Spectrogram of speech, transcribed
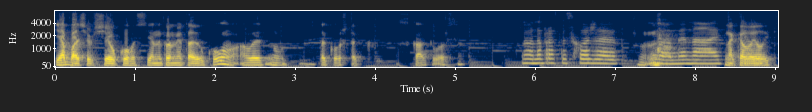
я бачив ще у когось, я не пам'ятаю у кого, але ну, також так скатувався. Ну, воно просто схоже, ну, не на. На кавелики.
